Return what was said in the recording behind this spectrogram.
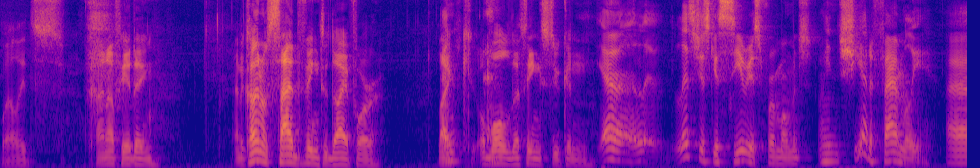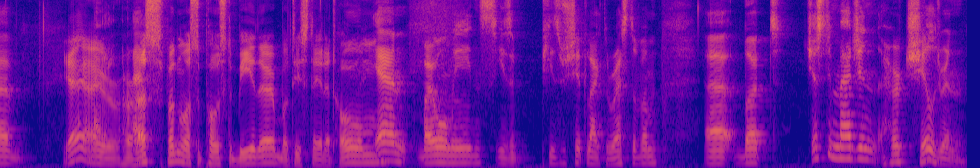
Well, it's kind of hitting, and a kind of sad thing to die for. Like of all the things you can. Yeah, let's just get serious for a moment. I mean, she had a family. Uh, Yeah, her, her husband was supposed to be there, but he stayed at home. Yeah, and by all means, he's a piece of shit like the rest of them. Uh, but just imagine her children.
